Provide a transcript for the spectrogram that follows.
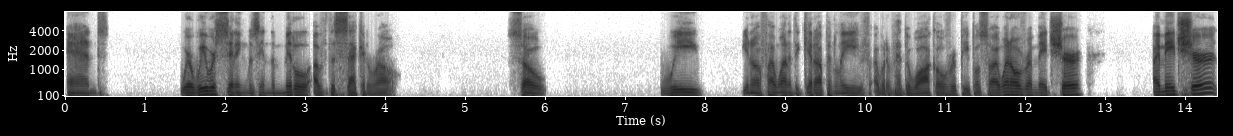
and where we were sitting was in the middle of the second row. So, we, you know, if I wanted to get up and leave, I would have had to walk over people. So, I went over and made sure. I made sure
